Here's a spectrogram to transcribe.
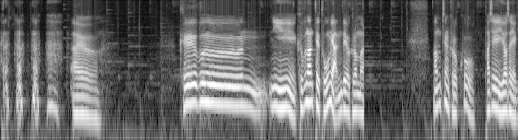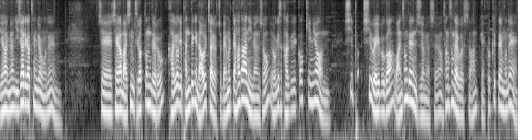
아유. 그분이 그분한테 도움이 안 돼요. 그런 말. 아무튼 그렇고 다시 이어서 얘기하면 이 자리 같은 경우는 이제 제가 말씀드렸던 대로 가격이 반등이 나올 자리였죠. 매물대 하단이면서 여기서 가격이 꺾이면 C, 웨이브가 완성되는 지점이었어요. 상승 다이버스와 함께. 그렇기 때문에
